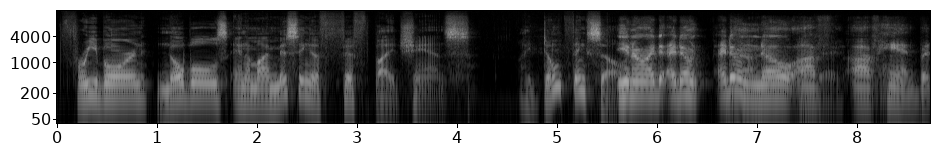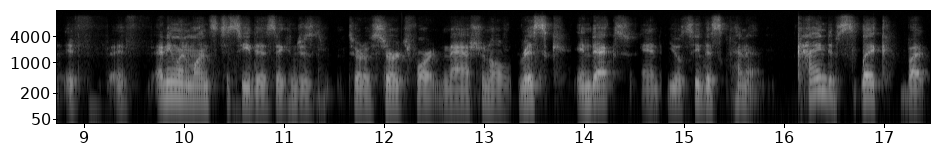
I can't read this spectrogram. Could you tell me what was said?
Freeborn, Nobles, and am I missing a fifth by chance? I don't think so. You know, I, I don't I don't yeah. know off okay. offhand, but if if anyone wants to see this, they can just sort of search for it, National Risk Index, and you'll see this kind of kind of slick, but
